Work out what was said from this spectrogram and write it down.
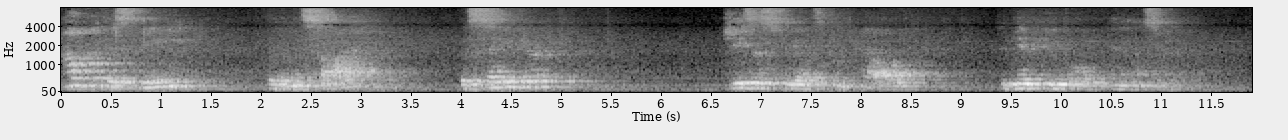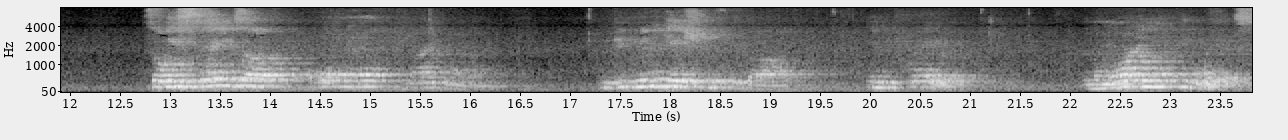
How could this be for the Messiah, the Savior? Jesus feels compelled to give people an answer. So he stays up all night long in communications with God, in prayer. In the morning he wakes,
